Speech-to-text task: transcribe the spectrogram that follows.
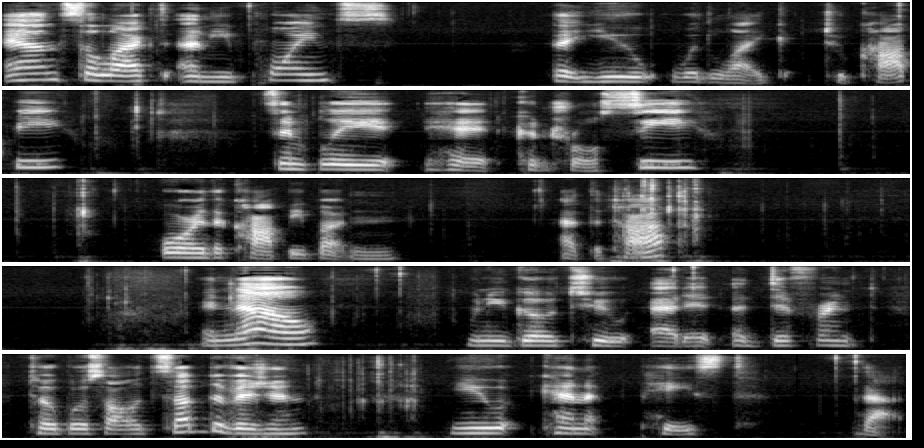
and select any points that you would like to copy. Simply hit Control C or the copy button at the top. And now, when you go to edit a different topo solid subdivision, you can paste that.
